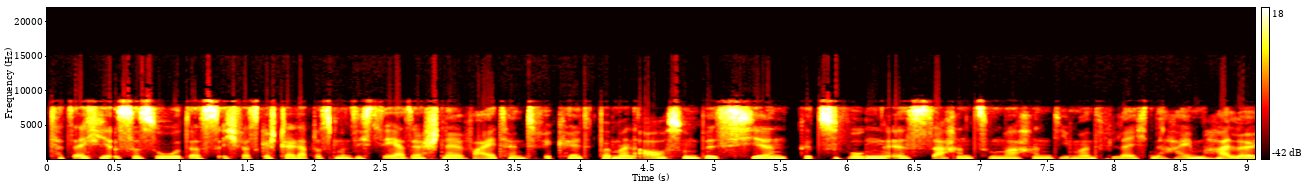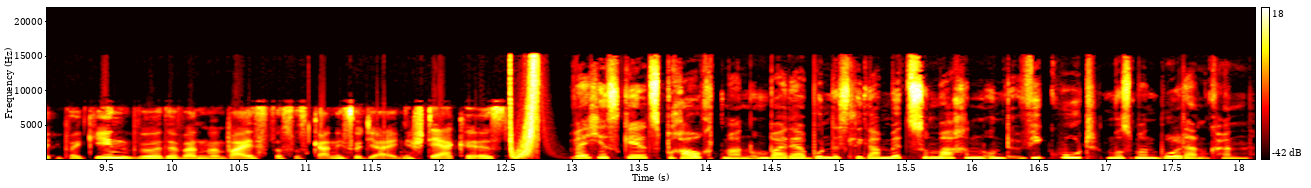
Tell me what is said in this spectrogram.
Tatsächlich ist es so, dass ich festgestellt habe, dass man sich sehr, sehr schnell weiterentwickelt, weil man auch so ein bisschen gezwungen ist, Sachen zu machen, die man vielleicht eine Heimhalle übergehen würde, weil man weiß, dass es gar nicht so die eigene Stärke ist. Welche Skills braucht man, um bei der Bundesliga mitzumachen und wie gut muss man bouldern können?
